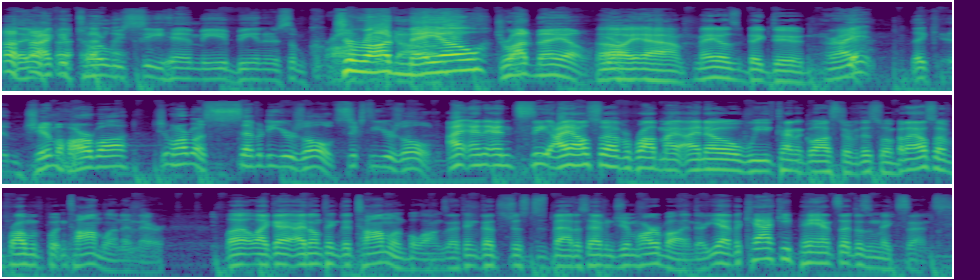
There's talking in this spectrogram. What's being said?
like, I could totally see him me being into some Krav Gerard Maga. Mayo, Gerard Mayo. Oh yeah, Mayo's a big dude. right? Like uh, Jim Harbaugh. Jim Harbaugh is seventy years old, sixty years old. I and and see, I also have a problem. I, I know we kind of glossed over this one, but I also have a problem with putting Tomlin in there. Li- Like I, I don't think that Tomlin belongs. I think that's just as bad as having Jim Harbaugh in there. Yeah, the khaki pants that doesn't make sense.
